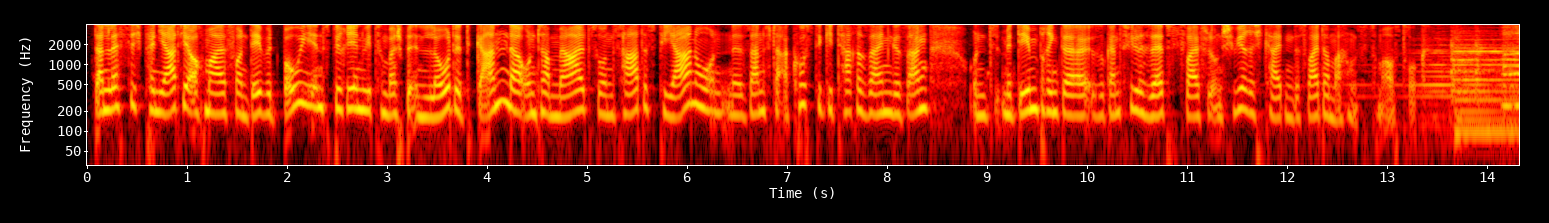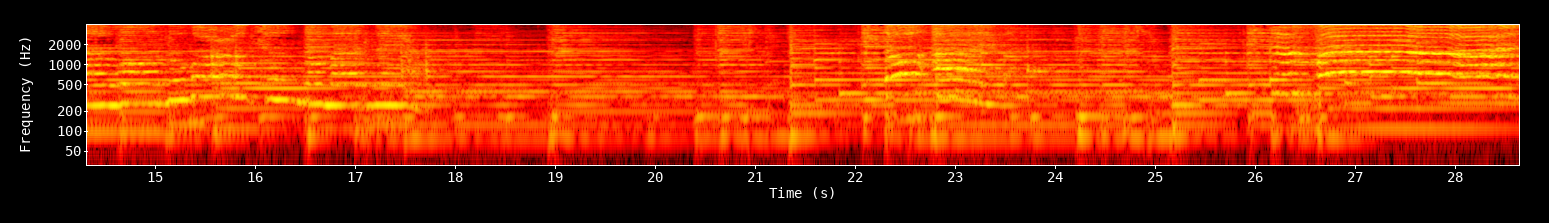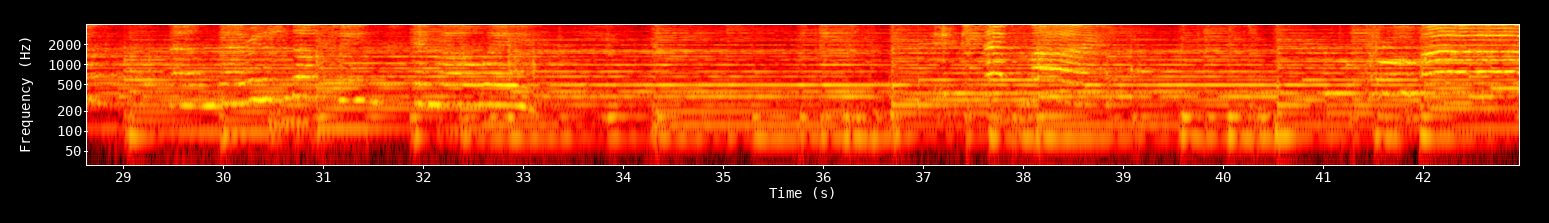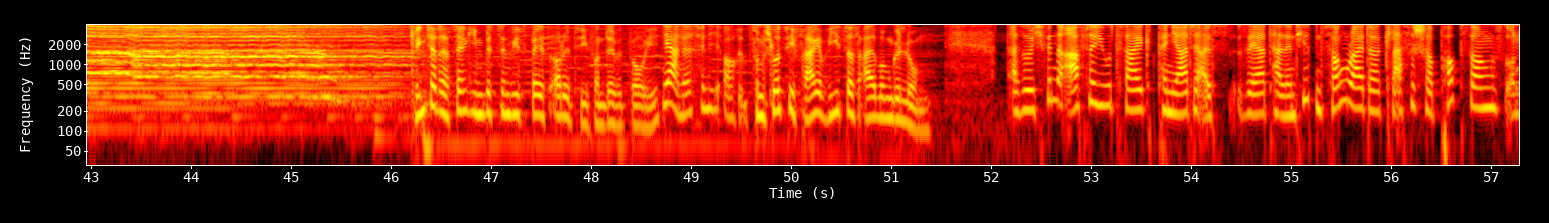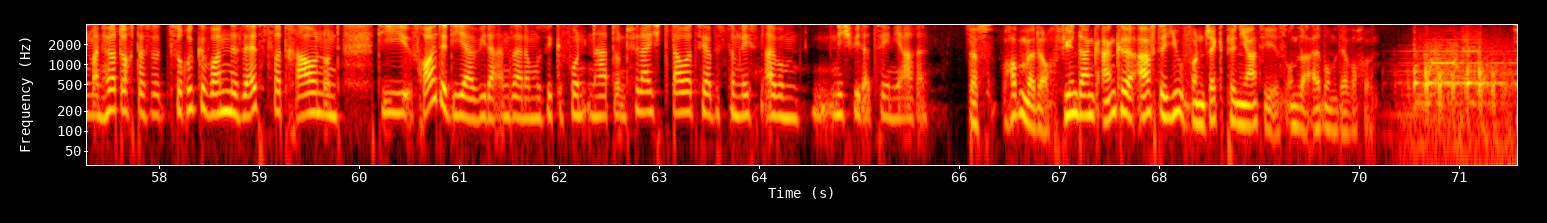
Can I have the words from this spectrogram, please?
Dann lässt sich Penyati auch mal von David Bowie inspirieren, wie zum Beispiel in Loaded Gun. Da untermalt so ein zartes Piano und eine sanfte Akustikgitarre seinen Gesang. Und mit dem bringt er so ganz viele Selbstzweifel und Schwierigkeiten des Weitermachens zum Ausdruck. Klingt ja tatsächlich ein bisschen wie Space Oddity von David Bowie. Ja, ne, finde ich auch. Zum Schluss die Frage, wie ist das Album gelungen? Also ich finde, After You zeigt Penyate als sehr talentierten Songwriter klassischer Pop-Songs und man hört auch das zurückgewonnene Selbstvertrauen und die Freude, die er wieder an seiner Musik gefunden hat. Und vielleicht dauert es ja bis zum nächsten Album nicht wieder zehn Jahre. Das hoffen wir doch. Vielen Dank, Anke. After You von Jack Penyati ist unser Album der Woche.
